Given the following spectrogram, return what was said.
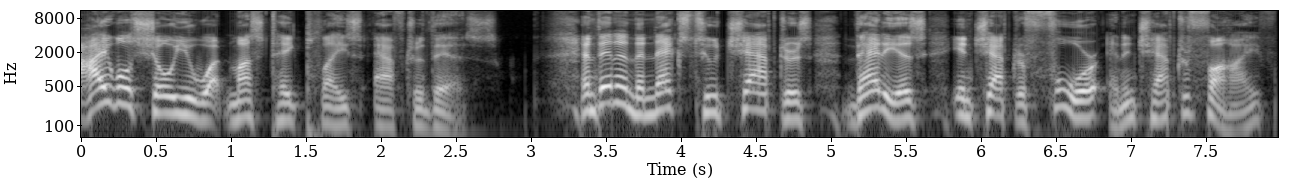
I will show you what must take place after this. And then in the next two chapters, that is, in chapter 4 and in chapter 5,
